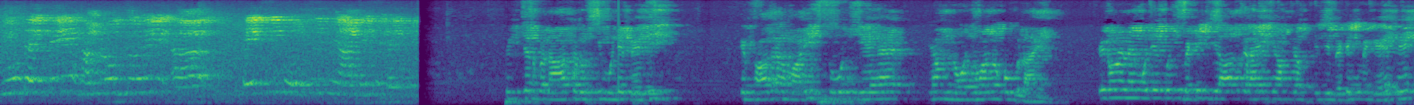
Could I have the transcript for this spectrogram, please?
کیوں ہیں ہم لوگ جو ایسی کورسز میں آنے سے پکچر بنا کر اس کی مجھے بھیجی کہ فادر ہماری سوچ یہ ہے کہ ہم نوجوانوں کو بلائیں پھر انہوں نے مجھے کچھ میٹنگ یاد کرائی کہ ہم جب کسی میٹنگ میں گئے تھے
